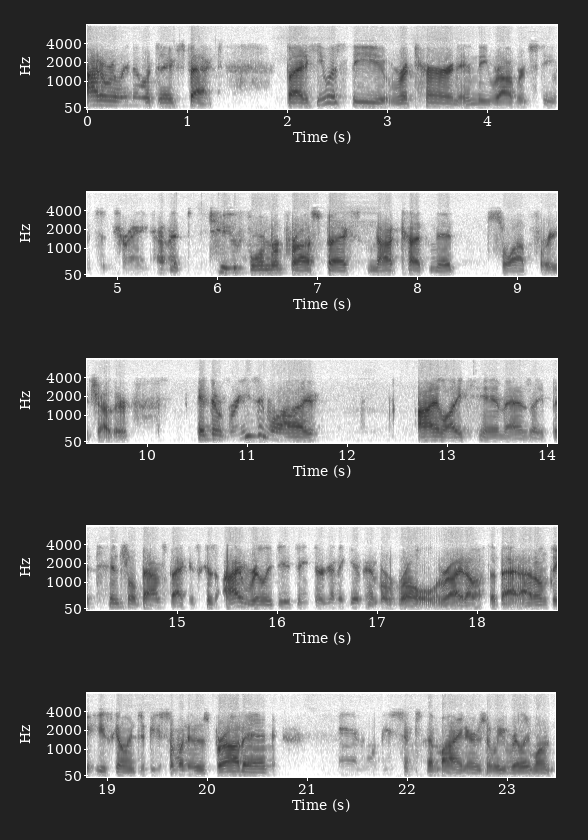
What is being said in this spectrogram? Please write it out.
I don't really know what to expect. But he was the return in the Robert Stephenson trade. Kind of two former prospects not cutting it, swap for each other. And the reason why I like him as a potential bounce back is because I really do think they're going to give him a role right off the bat. I don't think he's going to be someone who's brought in and will be sent to the minors and we really won't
